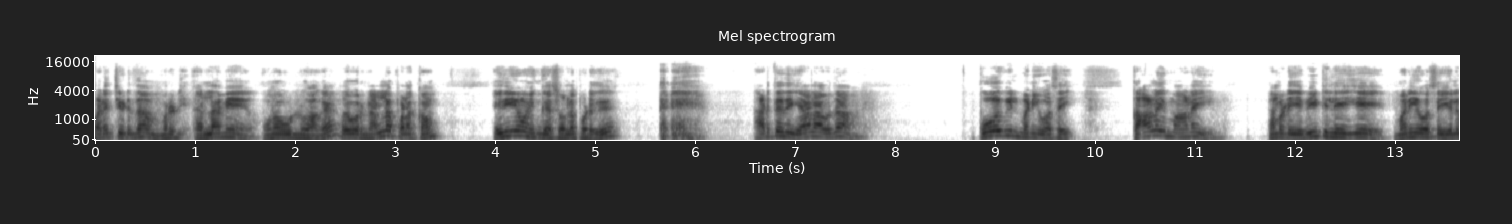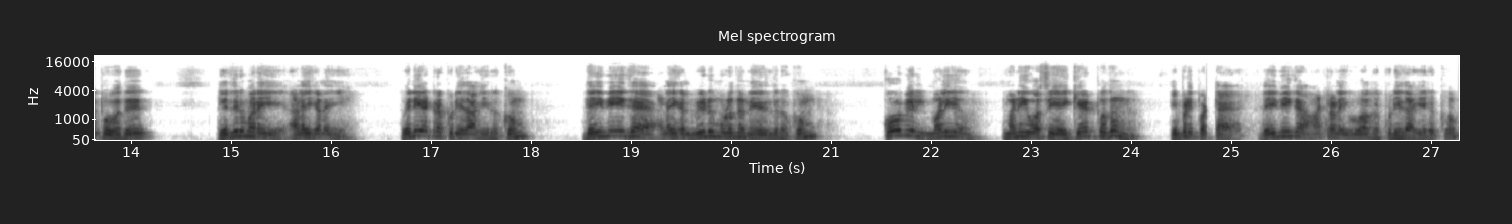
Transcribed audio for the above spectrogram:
படைச்சிட்டு தான் மறுபடியும் எல்லாமே உணவு உண்ணுவாங்க. அது ஒரு நல்ல பழக்கம். இதையும் இங்கே சொல்லப்படுது. அடுத்தது ஏழாவதா கோவில் மணி ஓசை. காலை மாலை நம்முடைய வீட்டிலேயே மணி ஓசை எழுப்புவது எதிர்மறை அலைகளை வெளியேற்றக்கூடியதாக இருக்கும். தெய்வீக அலைகள் வீடு முழுதும் நேர்ந்திருக்கும் கோவில் மணி மணி ஓசையை கேட்பதும் இப்படிப்பட்ட தெய்வீக ஆற்றலை உருவாக்கக்கூடியதாக இருக்கும்.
